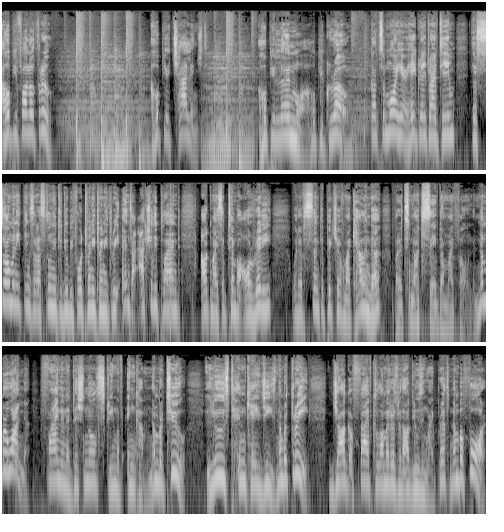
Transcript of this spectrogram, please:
I hope you follow through. I hope you're challenged. I hope you learn more. I hope you grow. Got some more here. Hey, Great Drive team. There's so many things that I still need to do before 2023 ends. I actually planned out my September already. Would have sent a picture of my calendar, but it's not saved on my phone. Number one, find an additional stream of income. Number two, lose 10 kgs. Number three, jog five kilometers without losing my breath. Number four,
